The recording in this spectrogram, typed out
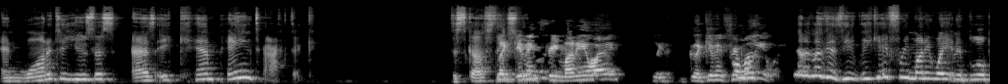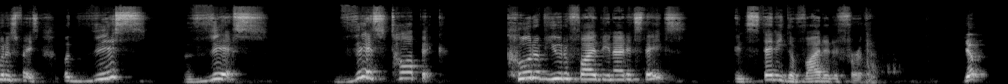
and wanted to use this as a campaign tactic. Disgusting. Like giving free money away? Like, like giving free oh, money away. Yeah, look at this. He, he gave free money away and it blew up in his face. But this, this, this topic could have unified the United States Instead, he divided it further. Yep.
